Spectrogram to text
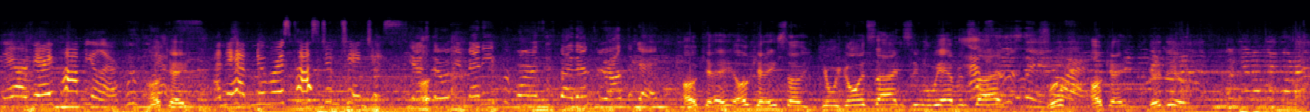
they are very popular. Okay. And they have numerous costume changes. Yes, there will be many performances by them throughout the day. Okay, okay. So can we go inside and see what we have inside? Absolutely. Sure. okay, good deal.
